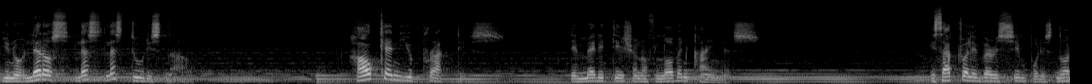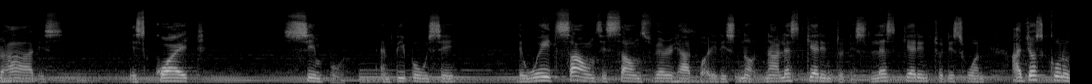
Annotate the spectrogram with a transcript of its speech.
you know, let us let's let's do this now. How can you practice the meditation of love and kindness? It's actually very simple. It's not hard. It's, it's quite simple. And people will say, the way it sounds, it sounds very hard, but it is not. Now let's get into this. Let's get into this one. I'm just going to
